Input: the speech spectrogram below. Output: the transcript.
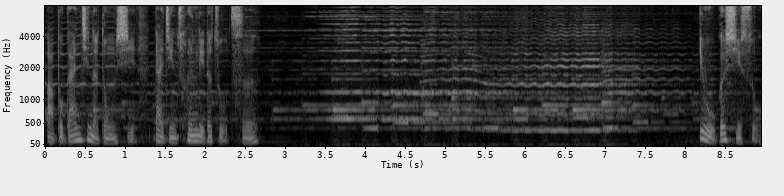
把不干净的东西带进村里的祖祠。第五个习俗：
